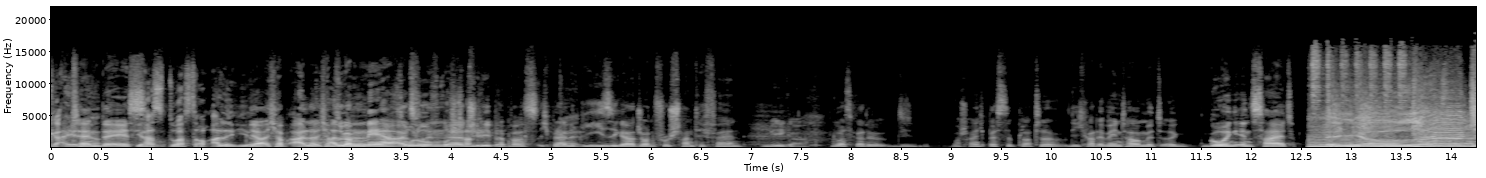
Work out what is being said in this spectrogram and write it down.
geil. 10 ja. Days. Die hast, du hast auch alle hier. ja, ich habe alle, ich habe sogar mehr als Solo von den äh, Chili. Peppers. Ich bin ein Geil. riesiger John Frusciante-Fan. Mega. Du hast gerade die wahrscheinlich beste Platte, die ich gerade erwähnt habe, mit äh, Going Inside. And you'll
